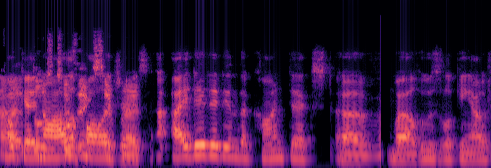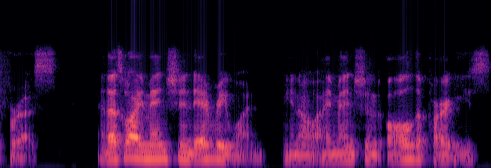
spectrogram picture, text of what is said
uh, okay, no, I'll apologize. Separate. I did it in the context of well, who's looking out for us, and that's why I mentioned everyone. You know, I mentioned all the parties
